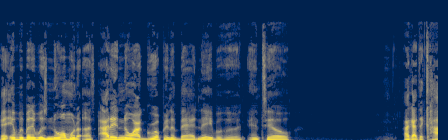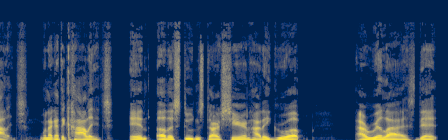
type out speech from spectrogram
it was, but it was normal to us. I didn't know I grew up in a bad neighborhood until I got to college. When I got to college, and other students started sharing how they grew up, I realized that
